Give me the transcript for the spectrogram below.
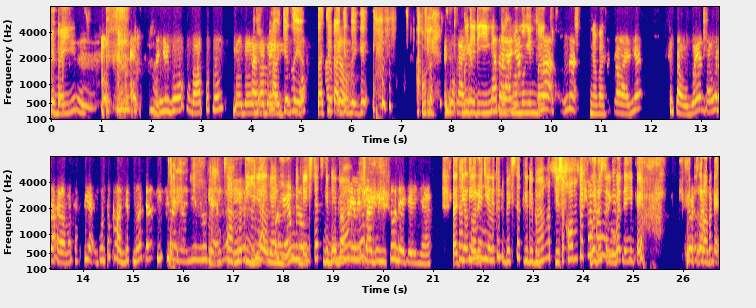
Gitu. Anjir gue langsung batuk guys. Gak ada. Kaget lu ya? Tacil kaget BG. Eh, gue jadi ingat dah ngomongin batuk. enggak. Kenapa? Masalahnya setahu gue yang tahu Rahel sama Sakti ya. Gue tuh kaget banget karena Sisi lah nyanyiin lu kayak. Sakti Iya, ya nyanyiin di backstage gede belum rilis banget. lagu itu deh kayaknya. Tacil Sakti sorry Cil. nyanyiin itu di backstage gede banget. Ya sekomplek lah Gue udah sering banget nyanyiin kayak. Terus orang kayak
